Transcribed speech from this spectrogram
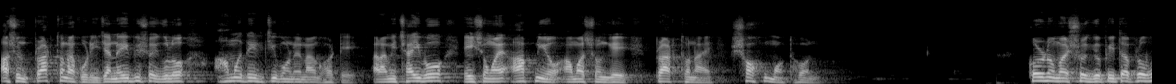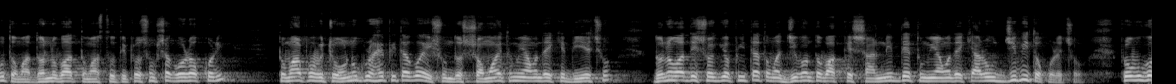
আসুন প্রার্থনা করি যেন এই বিষয়গুলো আমাদের জীবনে না ঘটে। আর আমি চাইব এই সময় আপনিও আমার সঙ্গে প্রার্থনায় সহমত হন। করুণাময় স্বর্গীয় পিতা প্রভু, তোমার ধন্যবাদ, তোমার স্তুতি, প্রশংসা, গৌরব করি। তোমার পবিত্র অনুগ্রহে পিতাগো, এই সুন্দর সময় তুমি আমাদেরকে দিয়েছ। ধন্যবাদ দিই স্বর্গীয় পিতা, তোমার জীবন্ত বাক্যের সান্নিধ্যে তুমি আমাদেরকে আরও উজ্জীবিত করেছ। প্রভুগো,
